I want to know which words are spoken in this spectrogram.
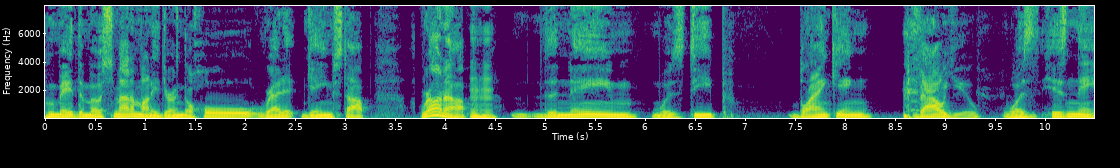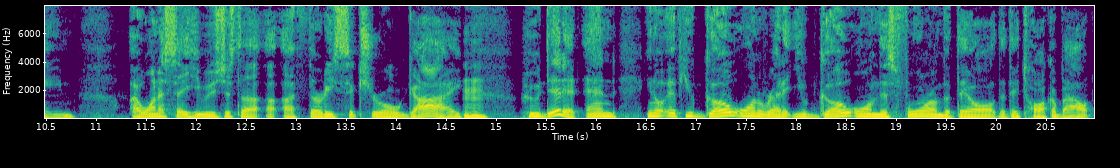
who made the most amount of money during the whole Reddit GameStop run up, mm-hmm. the name was Deep Blanking Value, was his name. I want to say he was just a, a 36 year old guy mm-hmm. Who did it. And, you know, if you go on Reddit, you go on this forum that they all, that they talk about,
